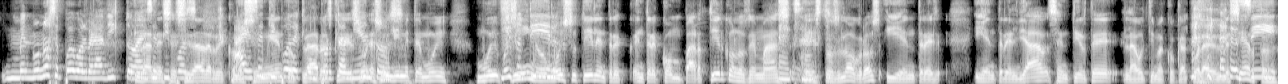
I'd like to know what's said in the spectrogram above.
uno se puede volver adicto a ese tipo de de reconocimiento, claro, es que es, un límite muy, muy, fino, muy sutil entre, entre compartir con los demás estos logros y entre, y entre el ya sentirte la última Coca-Cola del desierto. sí,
